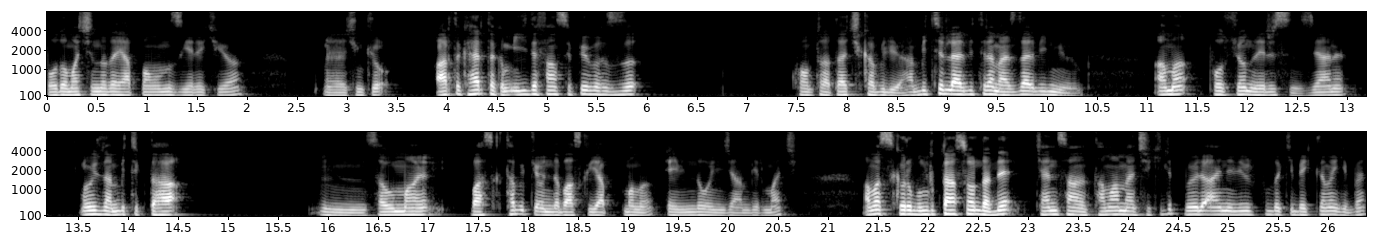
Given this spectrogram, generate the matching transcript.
Bodo maçında da yapmamamız gerekiyor. E, çünkü artık her takım iyi defans yapıyor ve hızlı kontrata çıkabiliyor. Ha, bitirler bitiremezler bilmiyorum. Ama pozisyon verirsiniz. Yani o yüzden bir tık daha hmm, savunma baskı tabii ki önde baskı yapmalı. Evinde oynayacağım bir maç. Ama skoru bulduktan sonra da ne kendi sahana tamamen çekilip böyle aynı Liverpool'daki bekleme gibi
